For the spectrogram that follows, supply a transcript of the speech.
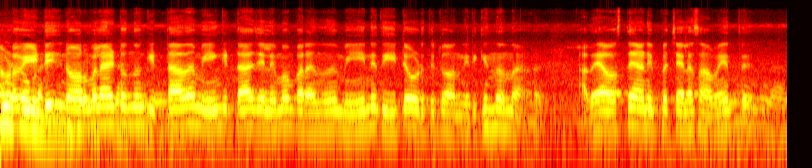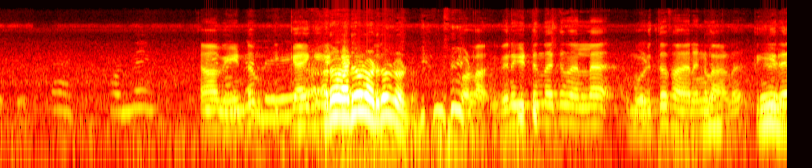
നമ്മുടെ വീട്ടിൽ നോർമലായിട്ടൊന്നും കിട്ടാതെ മീൻ കിട്ടാതെ ചെല്ലുമ്പോൾ പറയുന്നത് മീന് തീറ്റ കൊടുത്തിട്ട് വന്നിരിക്കുന്നെന്നാണ് അതേ അവസ്ഥയാണ് ഇപ്പൊ ചില സമയത്ത്. ആ വീണ്ടും കൊള്ളാം. ഇവന് കിട്ടുന്നൊക്കെ നല്ല മുഴുത്ത സാധനങ്ങളാണ്. തീരെ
